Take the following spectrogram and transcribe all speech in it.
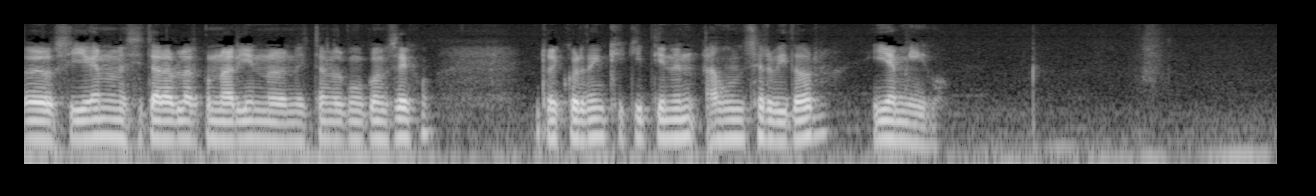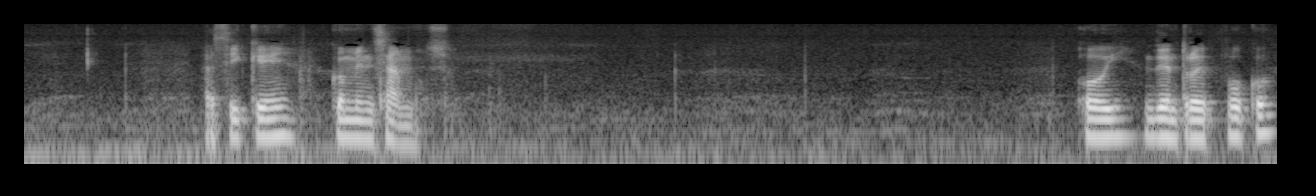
o si llegan a necesitar hablar con alguien o necesitan algún consejo Recuerden que aquí tienen a un servidor y amigo. Así que comenzamos. Hoy, dentro de poco,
